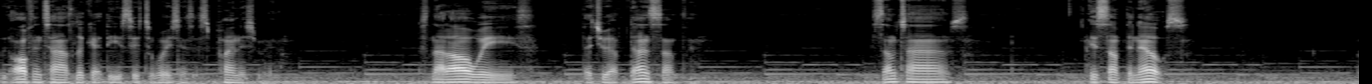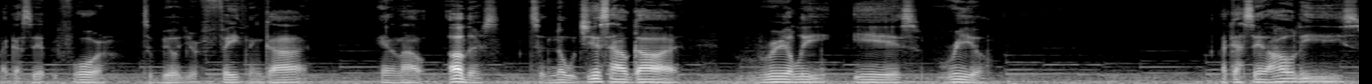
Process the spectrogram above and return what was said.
We oftentimes look at these situations as punishment. It's not always that you have done something. Sometimes it's something else. Like I said before, to build your faith in God and allow others to know just how God really is real Like I said, all these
